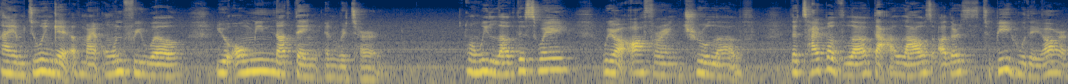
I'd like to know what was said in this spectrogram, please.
I am doing it of my own free will. You owe me nothing in return. When we love this way, we are offering true love, the type of love that allows others to be who they are.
